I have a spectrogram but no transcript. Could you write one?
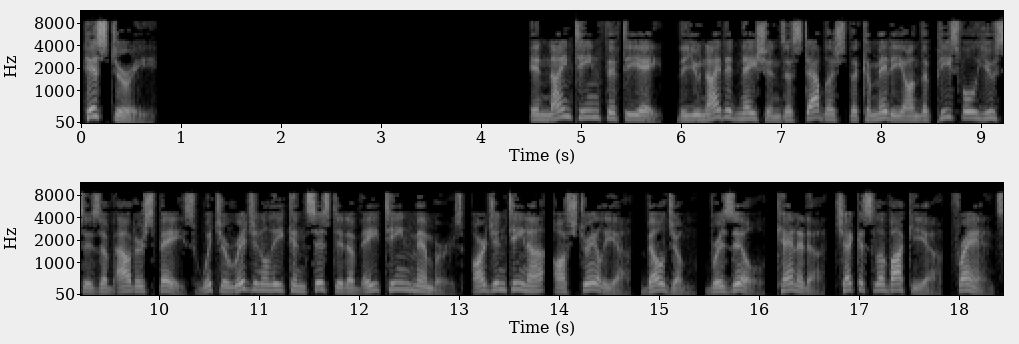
History In 1958, the United Nations established the Committee on the Peaceful Uses of Outer Space which originally consisted of 18 members, Argentina, Australia, Belgium, Brazil, Canada, Czechoslovakia, France,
